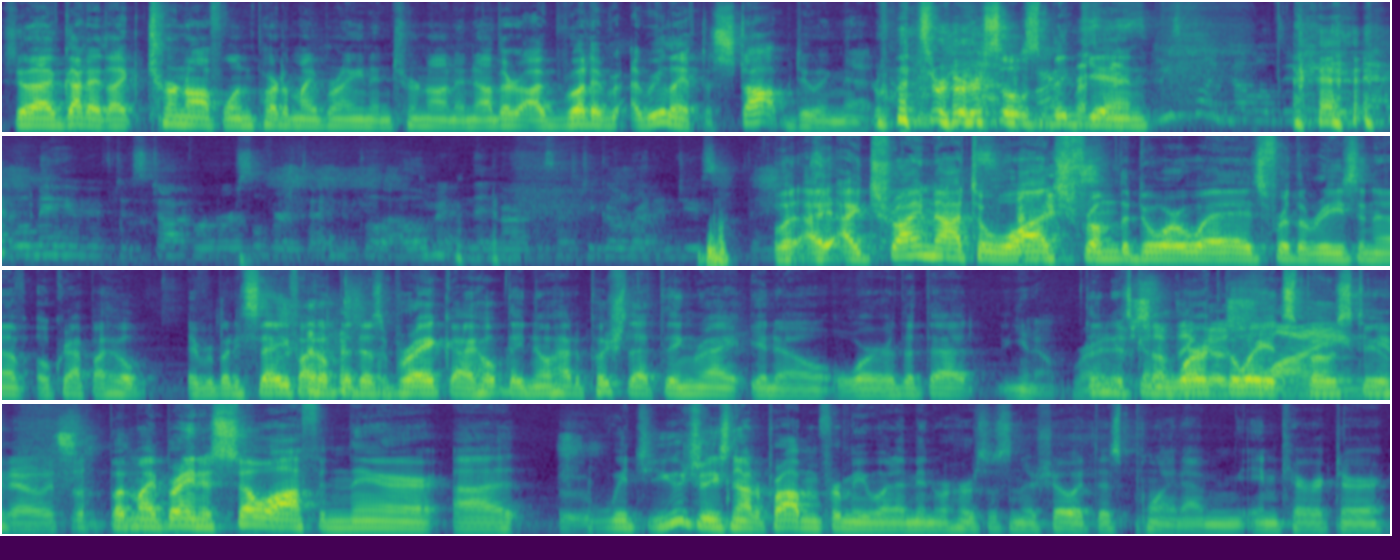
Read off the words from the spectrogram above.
So I've got to like turn off one part of my brain and turn on another. I, really- I really have to stop doing that once rehearsals Marques begin. He's playing double duty that we'll maybe have to stop rehearsal for a technical element, and then Marques has to go run and do something. But I, I try not to watch from the doorways for the reason of, oh crap, I hope everybody's safe. I hope that doesn't break. I hope they know how to push that thing right, you know, or that that, you know, Right, thing is going to work the goes way it's supposed to. you know, it's- but my brain is so often there, uh, which usually is not a problem for me when I'm in rehearsals in the show at this point. I'm in character.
